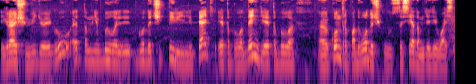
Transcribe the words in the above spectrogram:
играющим в видеоигру, это мне было года 4 или 5, это было Дэнди, это было э, контра под водочку с соседом дядей Васей.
